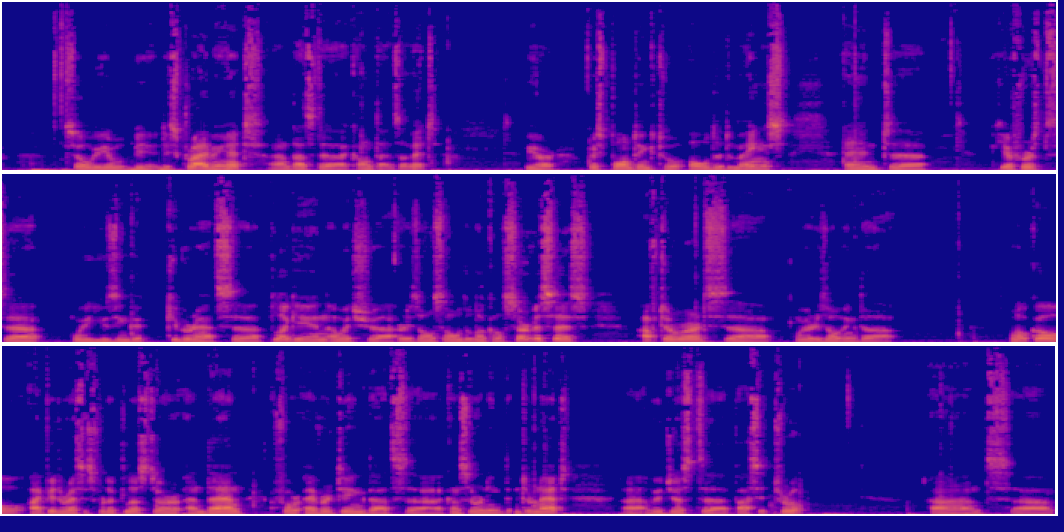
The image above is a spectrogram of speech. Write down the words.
so we will be describing it, and that's the contents of it. We are responding to all the domains, and uh, here first uh, we're using the Kubernetes uh, plugin, which uh, resolves all the local services. Afterwards, uh, we're resolving the local IP addresses for the cluster, and then for everything that's uh, concerning the internet, uh, we just uh, pass it through. And uh,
